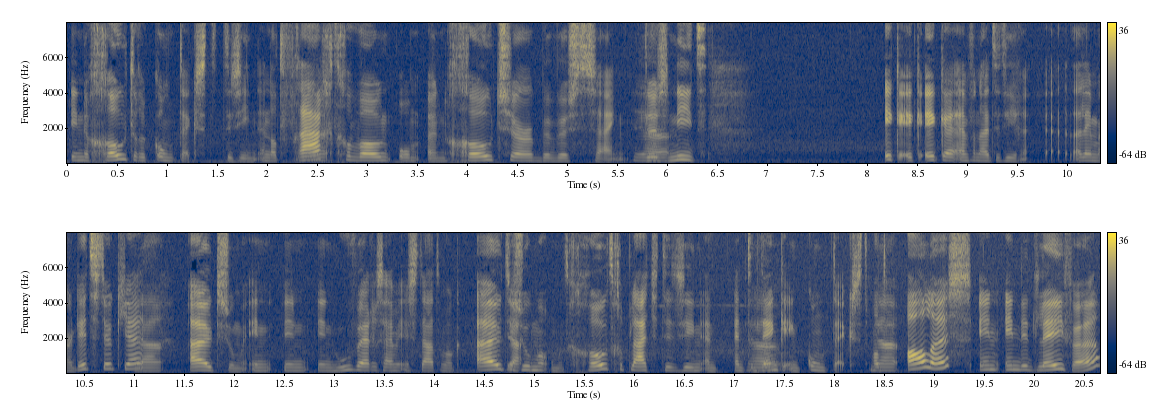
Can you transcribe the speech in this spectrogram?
in de grotere context te zien. En dat vraagt gewoon om een grootser bewustzijn. Ja. Dus niet ik, ik, ik eh, en vanuit het hier eh, alleen maar dit stukje. Uitzoomen. In, in, in hoeverre zijn we in staat om ook uit te Ja. zoomen, om het grotere plaatje te zien en, en te Ja. denken in context. Want Ja. alles in, in dit leven,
